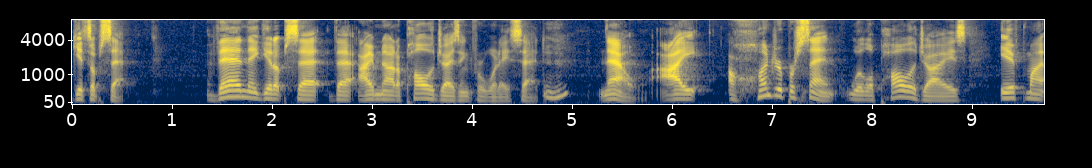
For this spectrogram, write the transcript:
gets upset. then they get upset that I'm not apologizing for what I said. Mm-hmm. Now, I 100% will apologize if my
